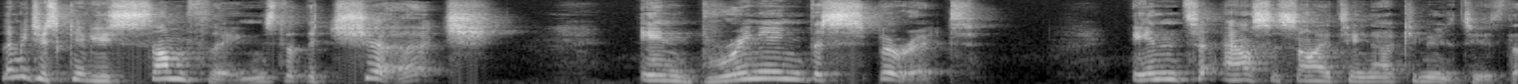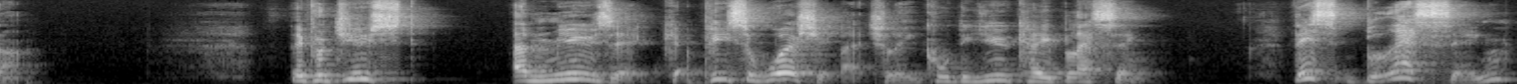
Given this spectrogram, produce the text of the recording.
Let me just give you some things that the church, in bringing the Spirit into our society and our community, has done. They produced a music, a piece of worship actually, called the UK Blessing. This blessing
